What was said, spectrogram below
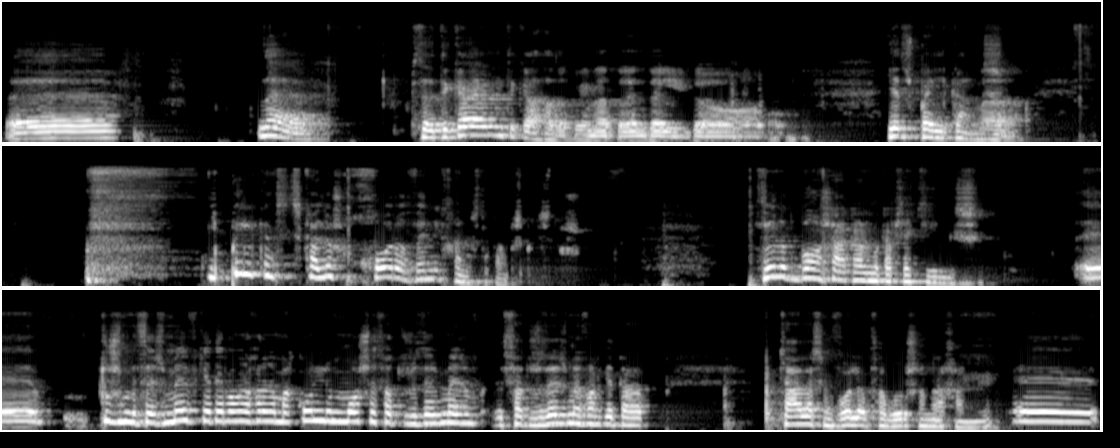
Ε, ναι, θετικά ή αρνητικά θα το κρίνατε εν τέλει το... Για τους Pelicans. Ναι. Οι Pelicans έτσι καλώς χώρο δεν είχαν στο campus space τους. Δεν είναι ότι μπορούμε να κάνουμε κάποια κίνηση. Ε, τους δεσμεύει για τα επόμενα χρόνια Μακόλυμ όσο θα τους, δεσμευ, θα τους δέσμευαν και τα και άλλα συμβόλαια που θα μπορούσαν να είχαν. Ε,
